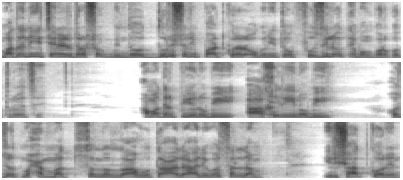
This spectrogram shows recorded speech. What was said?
মাদানী চ্যানেলের দর্শকবৃন্দ দুরুশরীফ পাঠ করার অগণিত ফজিলত এবং বরকত রয়েছে। আমাদের প্রিয় নবী, আখিরি নবী হজরত মোহাম্মদ সাল্লাহ তালা আলী ওয়াসাল্লাম ইরশাদ করেন,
